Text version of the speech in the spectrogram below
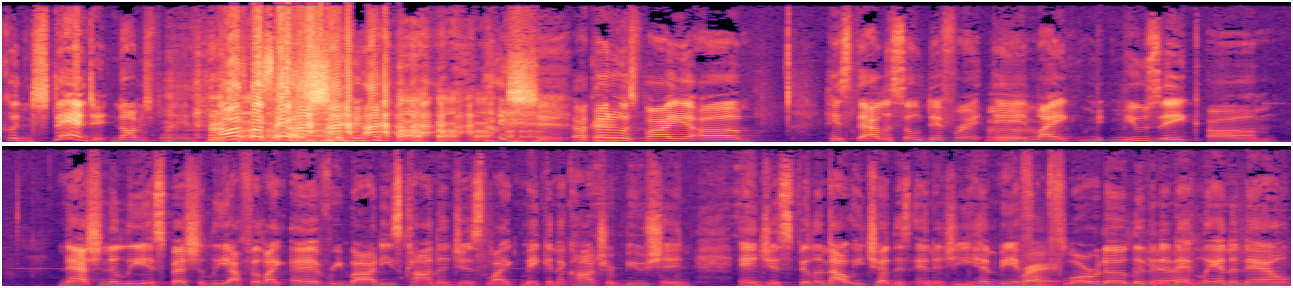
Couldn't stand it. No, I'm just playing. Oh, shit. shit. Okay. I thought it was fire. Um, his style is so different, Mm. and like m- music, um, nationally especially, I feel like everybody's kind of just like making a contribution and just filling out each other's energy. Him being Right. from Florida, living in Yeah. Mm. Atlanta now,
